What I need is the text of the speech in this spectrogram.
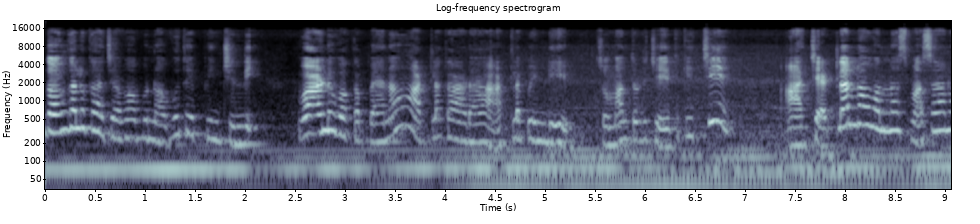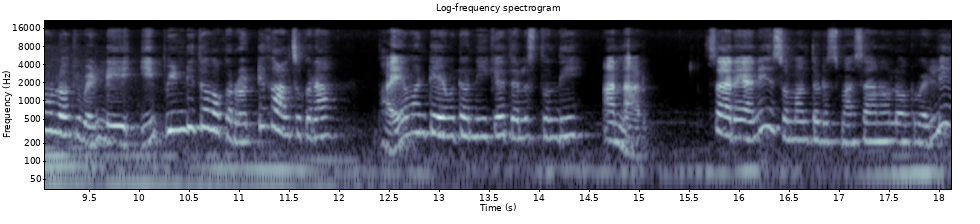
దొంగలకు ఆ జవాబు నవ్వు తెప్పించింది. వాళ్ళు ఒక పెనం అట్ల కాడ అట్ల పిండి సుమంతుడు చేతికిచ్చి ఆ చెట్లల్లో ఉన్న శ్మశానంలోకి వెళ్ళి ఈ పిండితో ఒక రొట్టె కాల్చుకురా. భయం అంటే ఏమిటో నీకే తెలుస్తుంది అన్నారు. సరే అని సుమంతుడు శ్మశానంలోకి వెళ్ళి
